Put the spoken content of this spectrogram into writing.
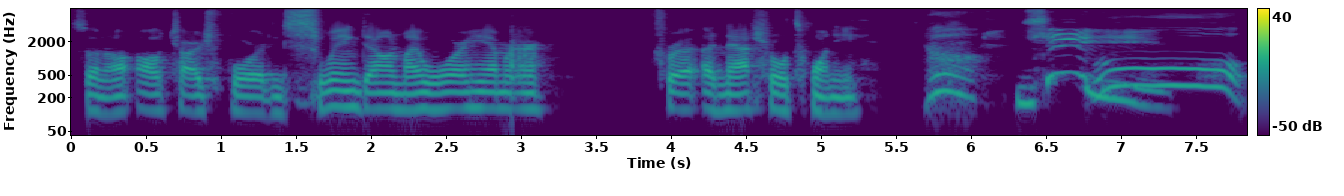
So now I'll charge forward and swing down my warhammer for a, a natural twenty. Jeez! Oh,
